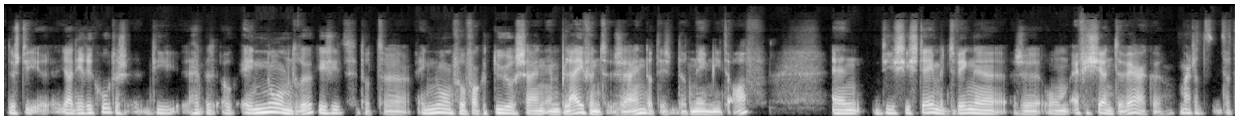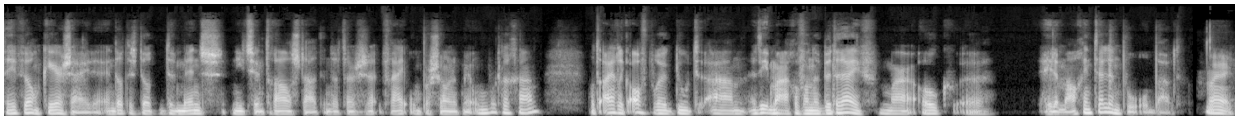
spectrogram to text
Dus die, ja, die recruiters die hebben ook enorm druk. Je ziet dat er enorm veel vacatures zijn en blijvend zijn. Dat, is, dat neemt niet af. En die systemen dwingen ze om efficiënt te werken. Maar dat, dat heeft wel een keerzijde. En dat is dat de mens niet centraal staat en dat er vrij onpersoonlijk mee om wordt gegaan. Wat eigenlijk afbreuk doet aan het imago van het bedrijf, maar ook uh, helemaal geen talentpool opbouwt. Nee,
